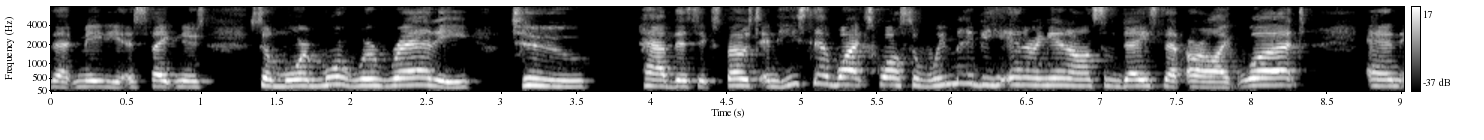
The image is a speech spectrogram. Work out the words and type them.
that media is fake news. So more and more we're ready to have this exposed. And he said white squall. So we may be entering in on some days that are like what? And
